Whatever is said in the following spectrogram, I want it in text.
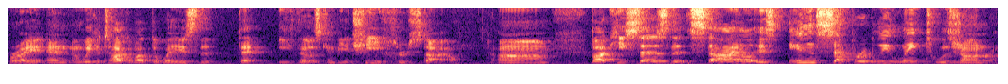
right? And, and we could talk about the ways that that ethos can be achieved through style. Um, but he says that style is inseparably linked with genre.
